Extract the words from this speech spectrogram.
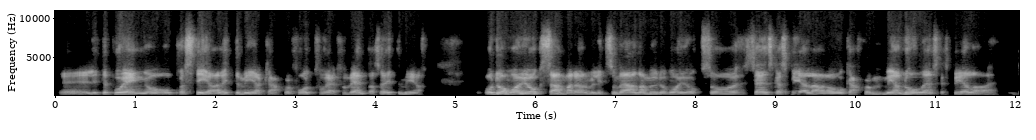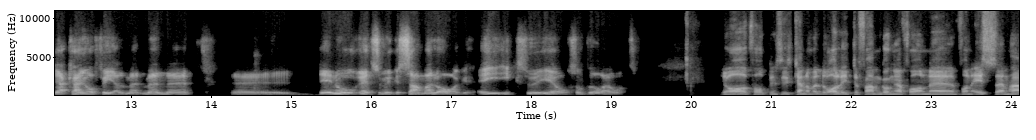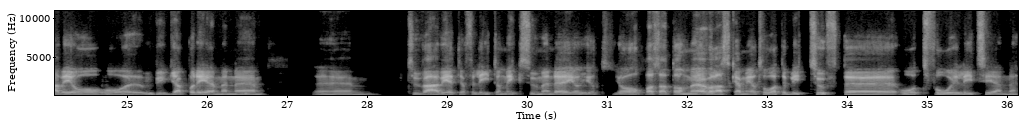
eh, lite poäng och, och, prestera lite mer kanske. Folk förväntar sig lite mer. Och de har ju också samma där, de är lite som Värnamo, de har ju också svenska spelare och kanske mer norrländska spelare. Där kan jag ha fel, men, men eh, eh, det är nog rätt så mycket samma lag i Iksu i år som förra året. Ja, förhoppningsvis kan de väl dra lite framgångar från, eh, från SM här och, och mm. bygga på det. Men eh, eh, Tyvärr vet jag för lite om Mixu, men det är, jag, jag, jag, hoppas att de överraskar, men jag tror att det blir tufft eh, år två i elitserien.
